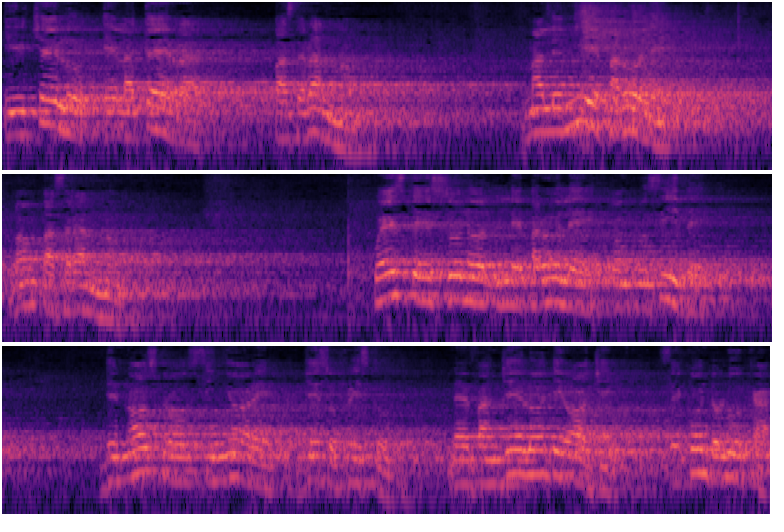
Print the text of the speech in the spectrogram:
Il cielo e la terra passeranno, ma le mie parole non passeranno. Queste sono le parole conclusive del nostro Signore Gesù Cristo nel Vangelo di oggi, secondo Luca,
